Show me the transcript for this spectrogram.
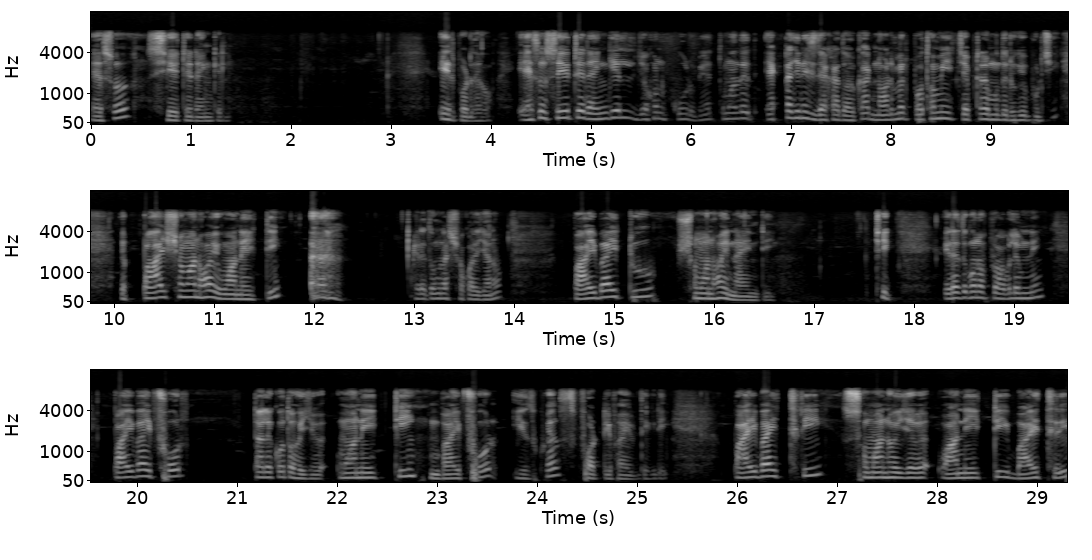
অ্যাসোসিয়েটেড অ্যাঙ্গেল এরপর দেখো অ্যাসোসিয়েটেড অ্যাঙ্গেল যখন করবে, তোমাদের একটা জিনিস দেখা দরকার নর্মাল প্রথমেই চ্যাপ্টারের মধ্যে ঢুকে পড়ছি, যে পাই সমান হয় ওয়ান এইট্টি এটা তোমরা সকলে জানো পাই বাই টু সমান হয় নাইনটি ঠিক? এটাতে কোনো প্রবলেম নেই। পাই বাই ফোর, তাহলে কত হয়ে যাবে? One eighty by four equals forty five degree pi by three সমান হয়ে যাবে one eighty by three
